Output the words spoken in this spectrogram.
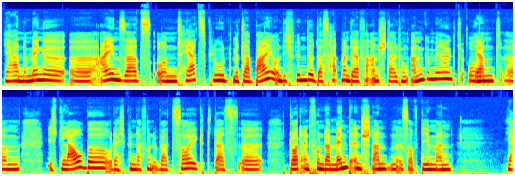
ja eine Menge äh, Einsatz und Herzblut mit dabei und ich finde, das hat man der Veranstaltung angemerkt und ja. ähm, ich glaube oder ich bin davon überzeugt, dass äh, dort ein Fundament entstanden ist, auf dem man ja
